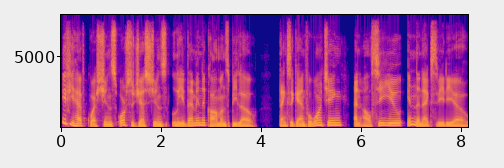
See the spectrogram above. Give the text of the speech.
If you have questions or suggestions, leave them in the comments below. Thanks again for watching and I'll see you in the next video.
